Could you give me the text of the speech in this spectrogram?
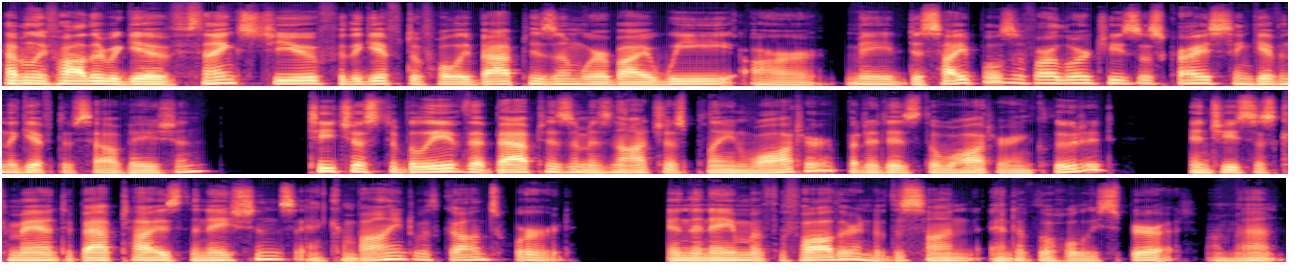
Heavenly Father, we give thanks to you for the gift of holy baptism, whereby we are made disciples of our Lord Jesus Christ and given the gift of salvation. Teach us to believe that baptism is not just plain water, but it is the water included in Jesus' command to baptize the nations and combined with God's word. In the name of the Father, and of the Son, and of the Holy Spirit. Amen.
